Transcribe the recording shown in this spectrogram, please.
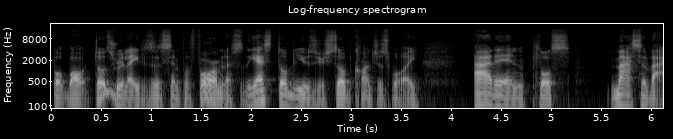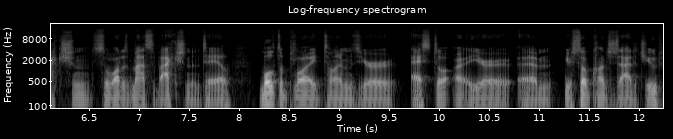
But what does relate is a simple formula. So the SW is your subconscious Y. Add in plus massive action. So what does massive action entail? Multiplied times your esto- uh, your um, your subconscious attitude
